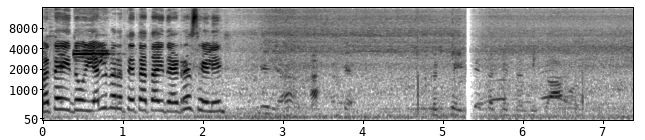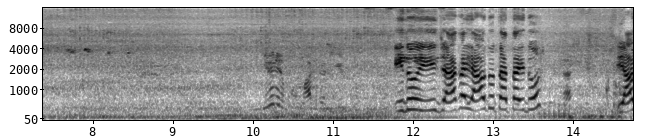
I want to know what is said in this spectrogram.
ಮತ್ತೆ ಇದು ಎಲ್ಲಿ ಬರುತ್ತೆ ತಾತ? ಇದು ಅಡ್ರೆಸ್ ಹೇಳಿ. ಕಕ್ಕೆ ಇಟ್ಟೆ ಕಕ್ಕೆ ತಂದಿದ್ದು ಆಗೋದು ಏನಮ್ಮ ಮಾತಾಡಿ ಇದು ಈ ಜಾಗ ಯಾವುದು ತಾತ ಇದು? ಯಾವ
